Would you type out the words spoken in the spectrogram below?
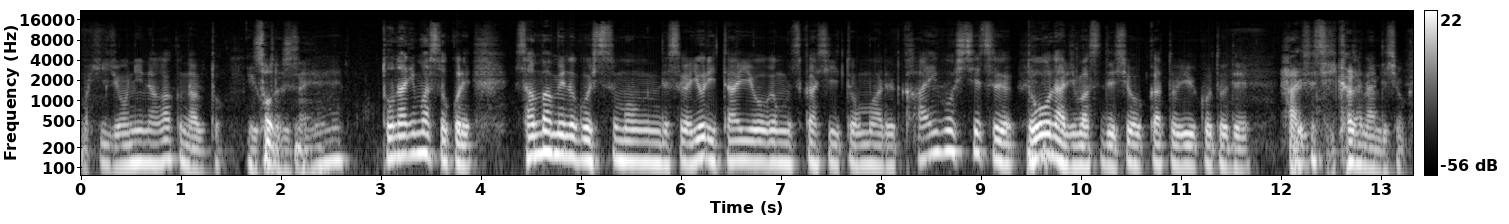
まあ、非常に長くなるということですね。すねとなりますとこれ3番目のご質問ですがより対応が難しいと思われる介護施設どうなりますでしょうかということで、はい、先生いかがなんでしょうか。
